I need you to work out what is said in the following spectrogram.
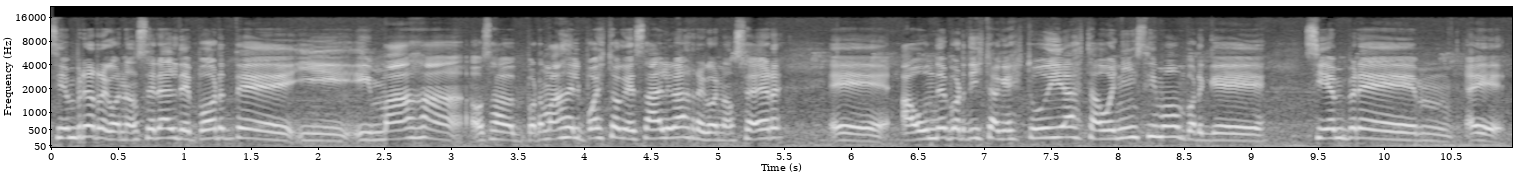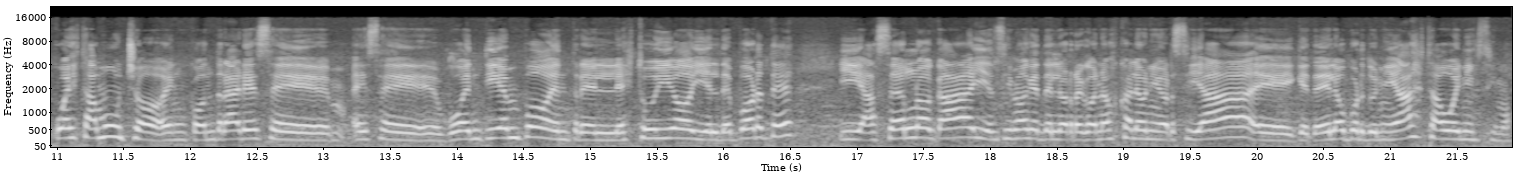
Siempre reconocer al deporte y, más, o sea, por más del puesto que salgas, reconocer eh, a un deportista que estudia está buenísimo porque siempre mm, cuesta mucho encontrar ese, ese buen tiempo entre el estudio y el deporte y hacerlo acá y encima que te lo reconozca la universidad, eh, que te dé la oportunidad, está buenísimo.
